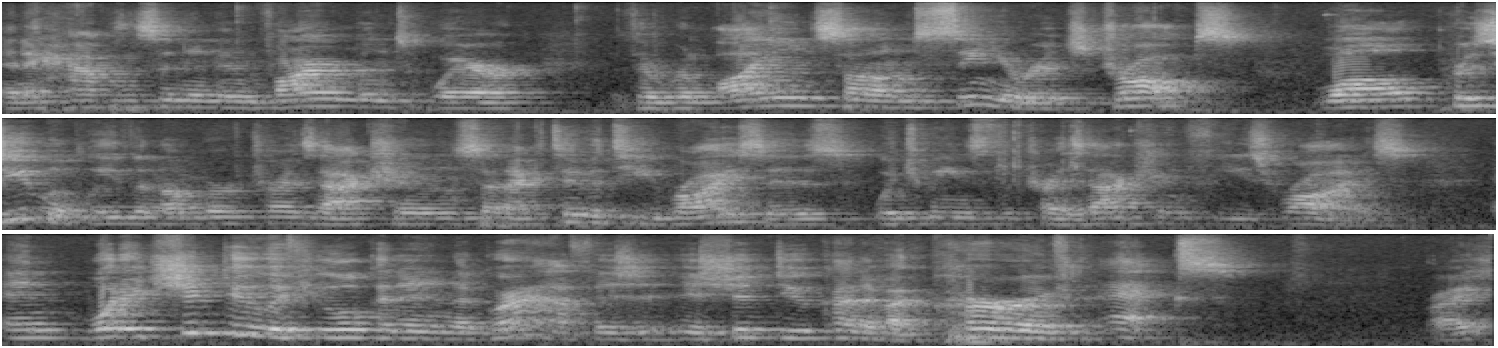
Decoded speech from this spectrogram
And it happens in an environment where the reliance on seigniorage drops, while presumably the number of transactions and activity rises, which means the transaction fees rise. And what it should do, if you look at it in a graph, is it, should do kind of a curved X, right?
